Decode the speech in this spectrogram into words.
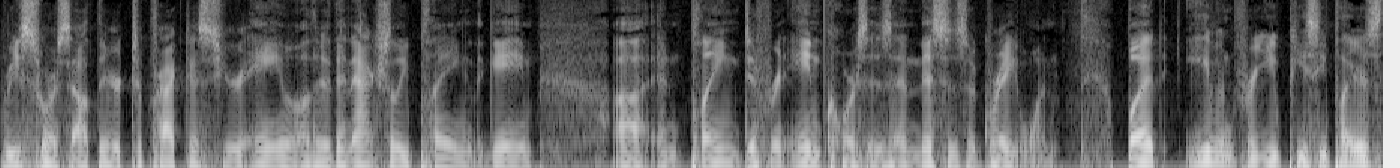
resource out there to practice your aim other than actually playing the game. Uh, and playing different aim courses, and this is a great one. But even for you PC players,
